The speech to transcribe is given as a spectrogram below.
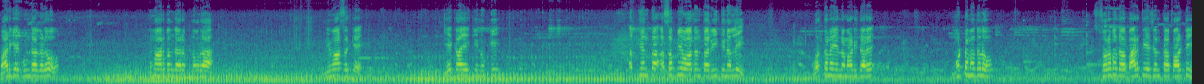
ಬಾಡಿಗೆ ಗುಂಡಗಳು ಕುಮಾರ್ ಬಂಗಾರಪ್ಪನವರ ನಿವಾಸಕ್ಕೆ ಏಕಾಏಕಿ ನುಗ್ಗಿ ಅತ್ಯಂತ ಅಸಭ್ಯವಾದಂಥ ರೀತಿನಲ್ಲಿ ವರ್ತನೆಯನ್ನು ಮಾಡಿದ್ದಾರೆ. ಮೊಟ್ಟ ಮೊದಲು ಸೊರಬದ ಭಾರತೀಯ ಜನತಾ ಪಾರ್ಟಿ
